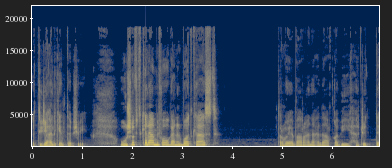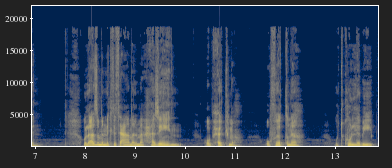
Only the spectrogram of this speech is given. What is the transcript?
اتجاه اللي كنت تمشي فيه وشفت كلامي فوق عن البودكاست؟ ترى هو عبارة عن أعذار قبيحة جدا. ولازم إنك تتعامل معها زين وبحكمة وفطنة وتكون لبيب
